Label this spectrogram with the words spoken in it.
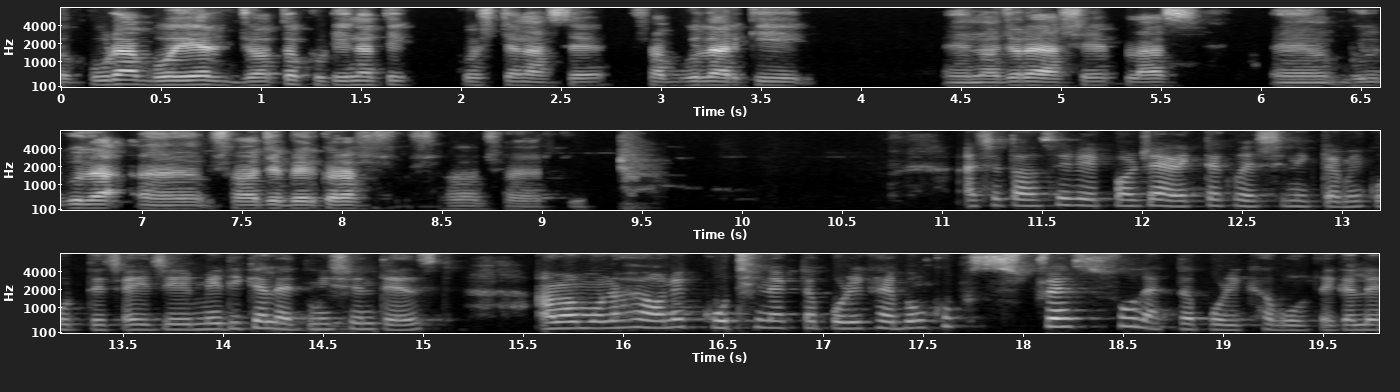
তো পুরা বইয়ের যত খুঁটিনাটি কোশ্চেন আছে, সবগুলো আর কি নজরে আসে প্লাস ভুলগুলা সহজে বের করা সহজ হয় আর কি। আচ্ছা তাহলে এর পর্যায়ে আরেকটা কোয়েশ্চেন একটু আমি করতে চাই, যে মেডিকেল অ্যাডমিশন টেস্ট আমার মনে হয় অনেক কঠিন একটা পরীক্ষা এবং খুব স্ট্রেসফুল একটা পরীক্ষা বলতে গেলে।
